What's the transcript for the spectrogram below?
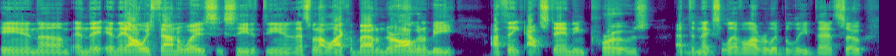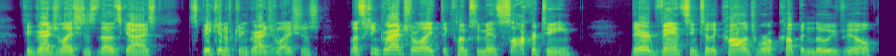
and um, and they and they always found a way to succeed at the end. And that's what I like about them. They're all going to be, I think, outstanding pros at the mm-hmm. next level. I really believe that. So, congratulations to those guys. Speaking of congratulations, let's congratulate the Clemson men's soccer team. They're advancing to the College World Cup in Louisville,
